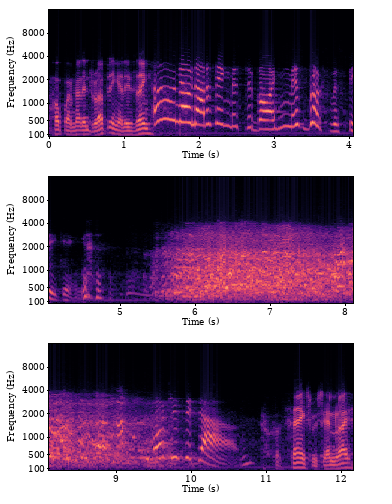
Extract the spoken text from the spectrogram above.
I hope I'm not interrupting anything. Oh, no, not a thing, Mr. Boynton. Miss Brooks was speaking. Won't you sit down? Oh, thanks, Miss Enright.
